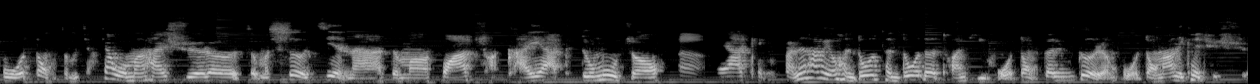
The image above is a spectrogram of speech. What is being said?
活动，怎么讲？像我们还学了怎么射箭啊，怎么划船、kayak、独木舟。嗯 kayaking，反正他们有很多很多的团体活动跟个人活动，然后你可以去选，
